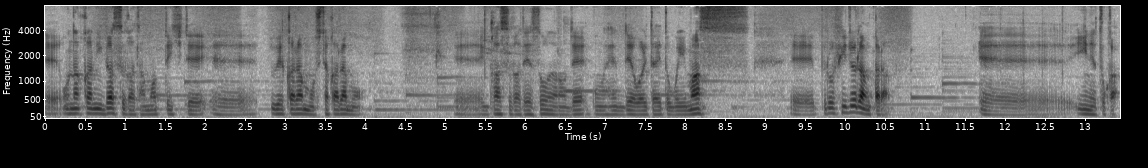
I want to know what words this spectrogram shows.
えお腹にガスが溜まってきて、えー上からも下からも、えガスが出そうなのでこの辺で終わりたいと思います、えプロフィール欄からえ、いいねとか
